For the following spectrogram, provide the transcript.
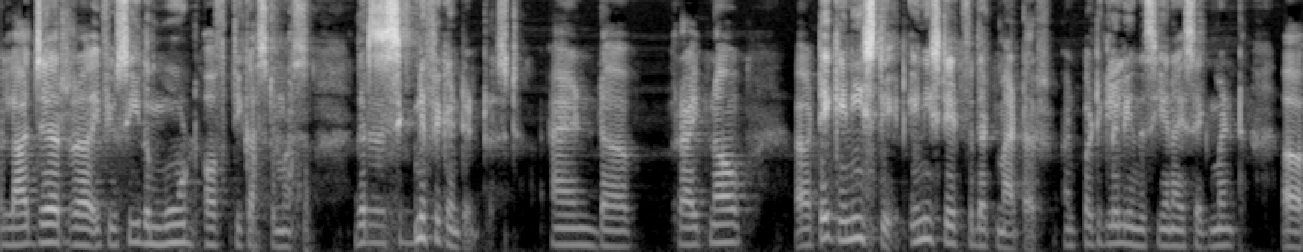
larger uh, if you see the mood of the customers there is a significant interest and uh, right now uh, take any state any state for that matter and particularly in the C&I segment uh,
